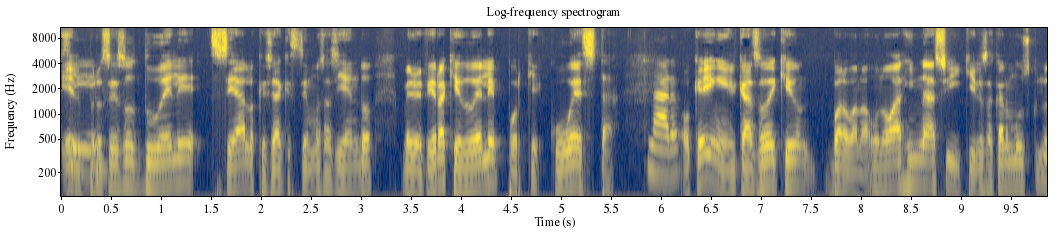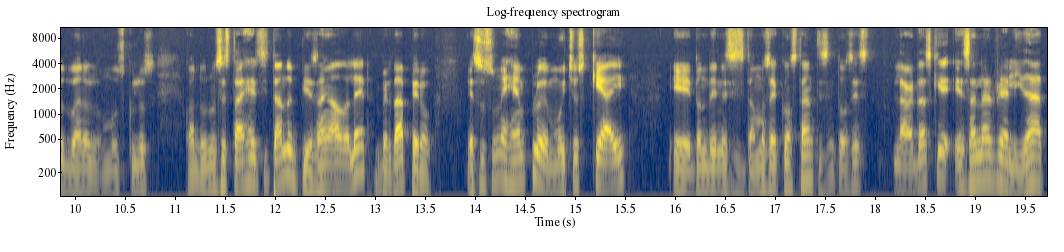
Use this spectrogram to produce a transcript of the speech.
El proceso duele, sea lo que sea que estemos haciendo. Me refiero a que duele porque cuesta. claro. Ok, en el caso de que, bueno, bueno, uno va al gimnasio y quiere sacar músculos, bueno, los músculos cuando uno se está ejercitando empiezan a doler, ¿verdad? Pero eso es un ejemplo de muchos que hay eh, donde necesitamos ser constantes. Entonces, la verdad es que esa es la realidad.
